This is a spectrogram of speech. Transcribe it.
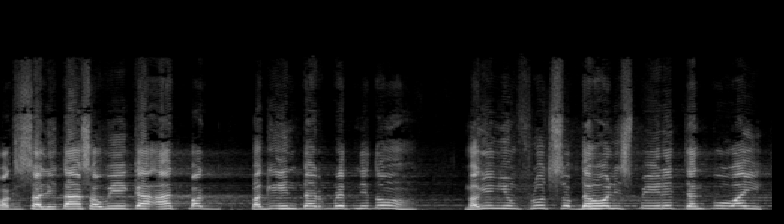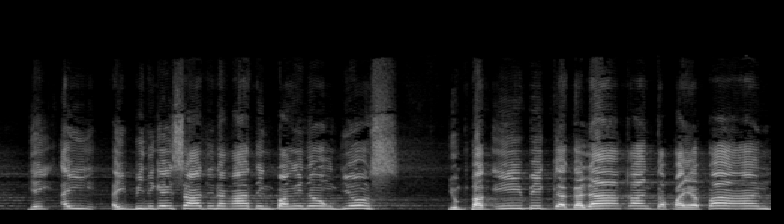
pagsasalita sa wika, at pag, pag-interpret nito. Maging yung fruits of the Holy Spirit, yan po ay, ay, ay, ay binigay sa atin ng ating Panginoong Diyos. Yung pag-ibig, kagalakan, kapayapaan,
